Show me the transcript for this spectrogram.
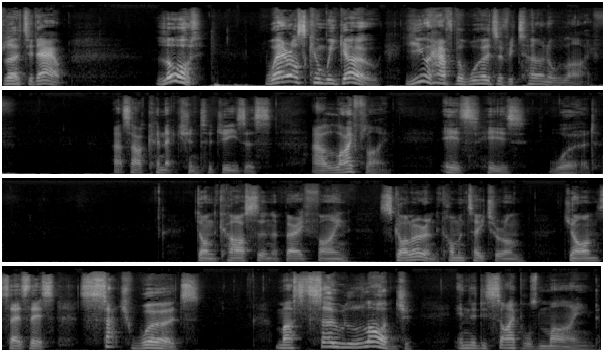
blurted out, Lord, where else can we go? You have the words of eternal life. That's our connection to Jesus. Our lifeline is his word. Don Carson, a very fine scholar and commentator on John, says this Such words must so lodge in the disciple's mind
